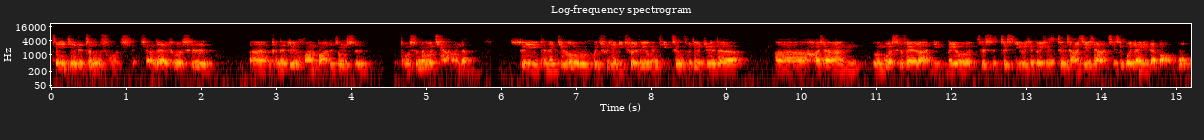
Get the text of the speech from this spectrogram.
这一届的政府相相对来说是，呃，可能对环保的重视。不是那么强的，所以可能就会出现你说的这个问题。政府就觉得，呃，好像闻过是非了，你没有，这是这是有些东西是正常现象，其实国家也在保护。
